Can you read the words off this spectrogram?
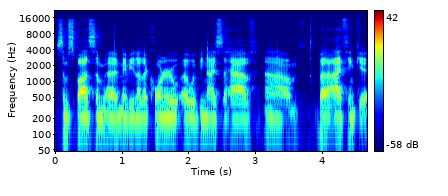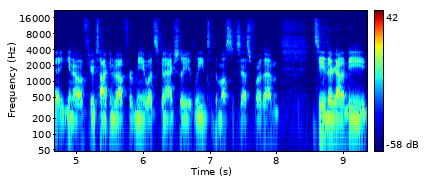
some spots, some uh, maybe another corner uh, would be nice to have. Um, but I think uh, you know, if you're talking about for me, what's going to actually lead to the most success for them, it's either got to be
